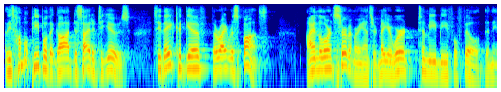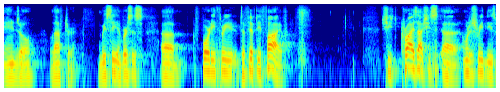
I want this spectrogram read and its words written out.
these humble people that God decided to use. See, they could give the right response. I am the Lord's servant, Mary answered. May your word to me be fulfilled. Then the angel left her. And we see in verses uh, 43 to 55, she cries out. She's, uh, I want to just read these.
